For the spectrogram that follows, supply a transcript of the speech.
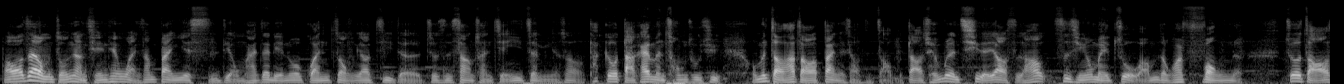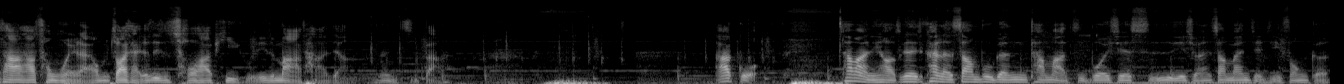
宝宝在我们总讲前一天晚上半夜十点，我们还在联络观众，要记得就是上传检疫证明的时候，他给我打开门冲出去。我们找他找了半个小时找不到，全部人气得要死，然后事情又没做完，我们总快疯了。最后找到他，他冲回来，我们抓起来就是一直抽他屁股，一直骂他，这样很鸡巴。阿果，汤马你好，这个看了上部跟汤马直播一些时日，也喜欢上班剪辑风格，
